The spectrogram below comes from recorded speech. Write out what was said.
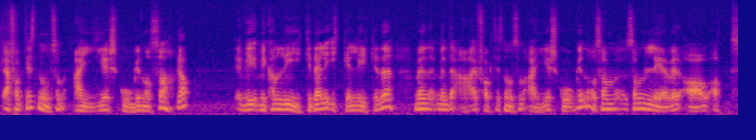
det er faktisk noen som eier skogen også. Ja. Vi, vi kan like det eller ikke like det, men, men det er faktisk noen som eier skogen, og som, som lever av at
